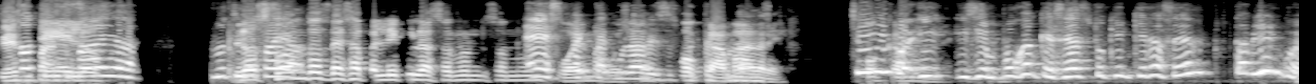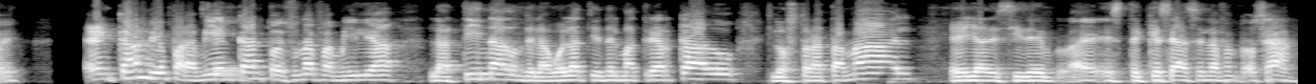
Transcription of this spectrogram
no tiene falla. No tiene Los falla. fondos de esa película son un, son un poema, güey, Espectaculares, está Poca espectaculares. madre. Sí, güey, y, si empujan que seas tú quien quiere hacer, está bien, güey. En cambio, para mí Sí. Encanto es una familia latina donde la abuela tiene el matriarcado, los trata mal, ella decide eh, este qué se hace en la familia, o sea,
